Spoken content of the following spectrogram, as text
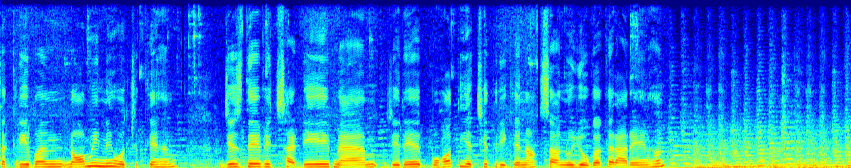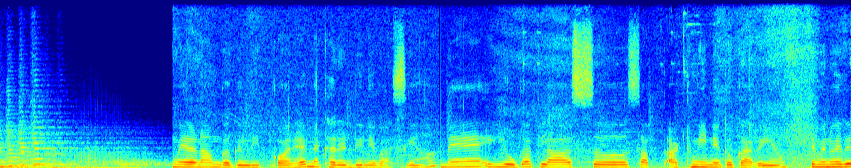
ਤਕਰੀਬਨ 9 ਮਹੀਨੇ ਹੋ ਚੁੱਕੇ ਹਨ, ਜਿਸ ਦੇ ਵਿੱਚ ਸਾਡੀ ਮੈਮ ਜਿਹੜੇ ਬਹੁਤ ਹੀ ਅੱਛੇ ਤਰੀਕੇ ਨਾਲ ਸਾਨੂੰ ਯੋਗਾ ਕਰਾ ਰਹੇ ਹਨ। ਮੇਰਾ ਨਾਮ ਗਗਨਦੀਪ ਕੌਰ ਹੈ ਮੈਂ ਖਰੜ ਦੀ ਨਿਵਾਸੀ ਹਾਂ ਮੈਂ ਇਹ ਯੋਗਾ ਕਲਾਸ 7-8 ਮਹੀਨੇ ਤੋਂ ਕਰ ਰਹੀ ਹਾਂ ਤੇ ਮੈਨੂੰ ਇਹਦੇ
